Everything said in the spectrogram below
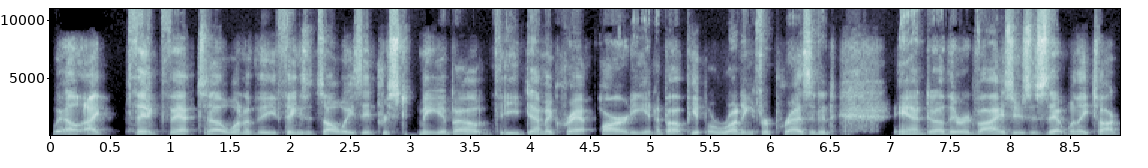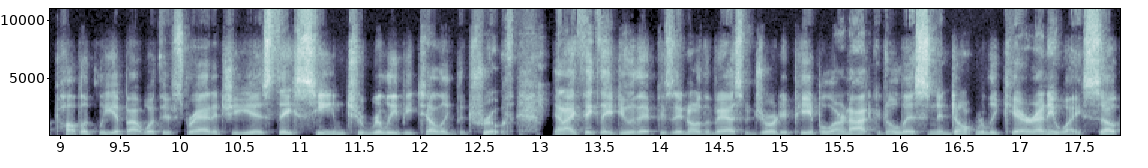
Well, I think that uh, one of the things that's always interested me about the Democrat Party and about people running for president and uh, their advisors is that when they talk publicly about what their strategy is, they seem to really be telling the truth. And I think they do that because they know the vast majority of people are not going to listen and don't really care anyway. So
